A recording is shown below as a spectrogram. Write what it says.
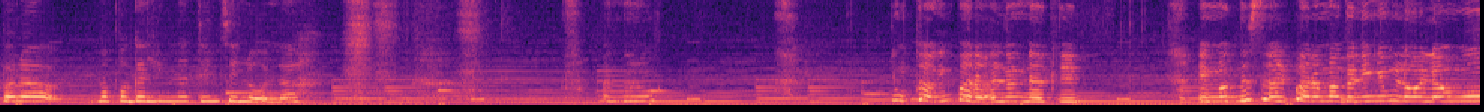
para mapagaling natin si Lola? Anak, yung tanging paraan lang natin ay magdasal para magaling yung lola mo.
